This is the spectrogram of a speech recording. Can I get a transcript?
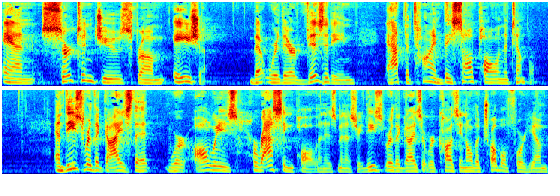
And certain Jews from Asia that were there visiting at the time, they saw Paul in the temple. And these were the guys that were always harassing Paul in his ministry. These were the guys that were causing all the trouble for him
